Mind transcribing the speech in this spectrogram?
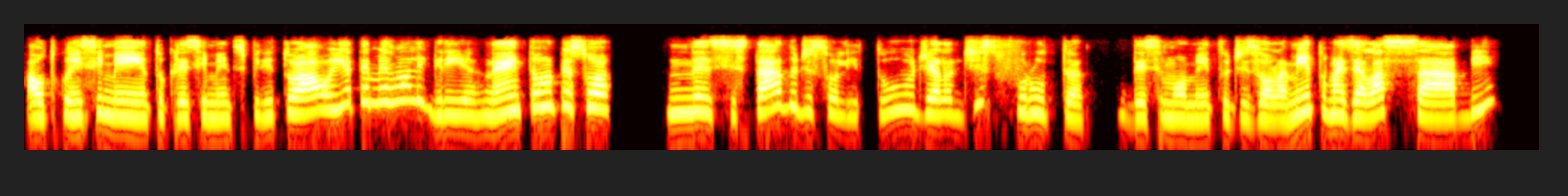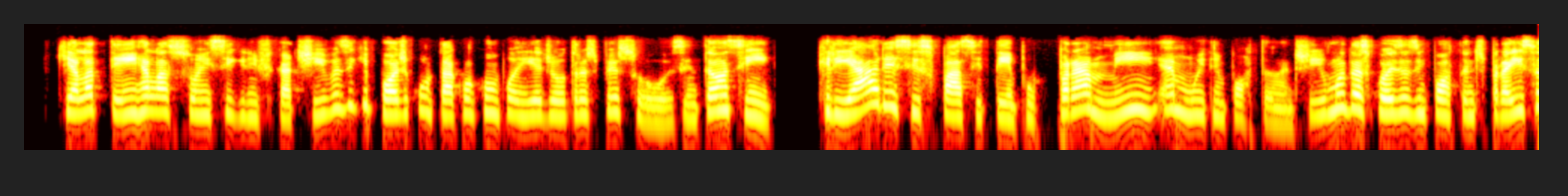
autoconhecimento, crescimento espiritual e até mesmo alegria, né? Então a pessoa nesse estado de solitude, ela desfruta desse momento de isolamento, mas ela sabe que ela tem relações significativas e que pode contar com a companhia de outras pessoas. Então, assim, criar esse espaço e tempo para mim é muito importante. E uma das coisas importantes para isso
